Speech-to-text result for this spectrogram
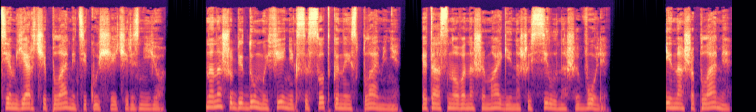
тем ярче пламя, текущее через нее. На нашу беду мы фениксы, сотканы из пламени. Это основа нашей магии, нашей силы, нашей воли. И наше пламя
